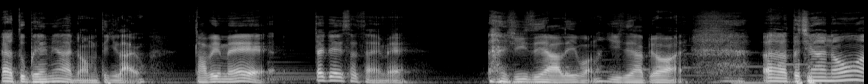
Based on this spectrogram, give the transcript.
အဲ့တော့သူဘဲများတော့မသိလိုက်ဘူးဒါပေမဲ့တိုက်တိုက်ဆက်ဆန်ပဲရည်စရာလေးပေါ့နော်ရည်စရာပြောရတယ်အဲတကြံတော့က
